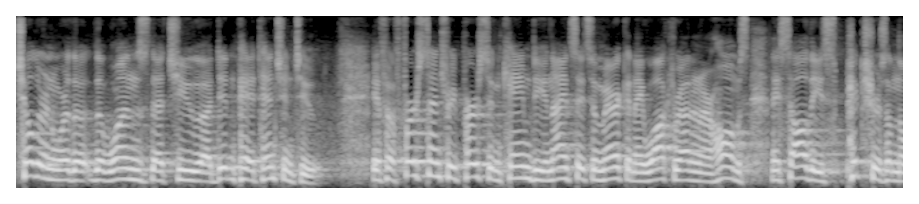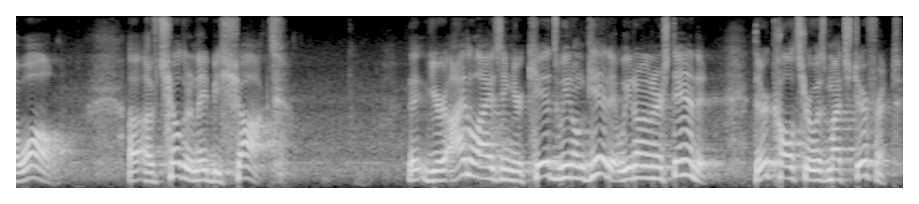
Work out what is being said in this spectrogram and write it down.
children were the, the ones that you uh, didn't pay attention to. If a first century person came to the United States of America and they walked around in our homes, they saw these pictures on the wall uh, of children, they'd be shocked. You're idolizing your kids. We don't get it. We don't understand it. Their culture was much different.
